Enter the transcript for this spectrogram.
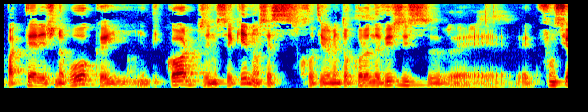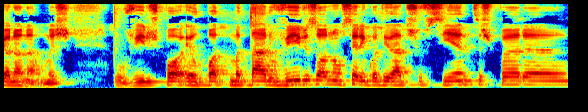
bactérias na boca e anticorpos e não sei o quê. Não sei se relativamente ao coronavírus isso é, é- funciona ou não, mas o vírus ele pode matar o vírus ou não ser em quantidades suficientes para,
